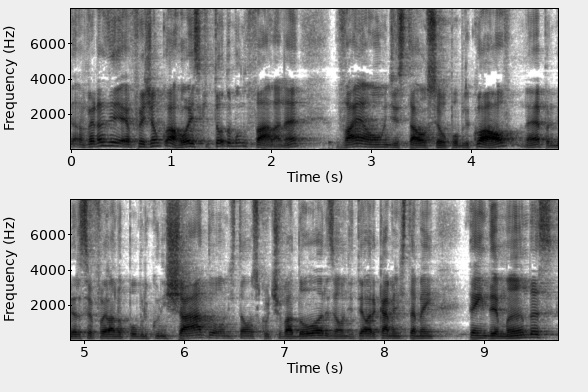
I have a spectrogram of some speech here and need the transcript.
Na verdade, é feijão com arroz que todo mundo fala, né? Vai aonde está o seu público-alvo, né? Primeiro você foi lá no público nichado, onde estão os cultivadores, onde teoricamente também tem demandas.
